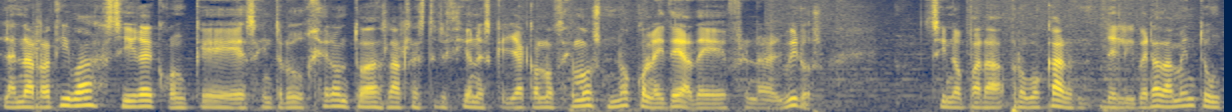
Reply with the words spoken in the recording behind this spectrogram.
La narrativa sigue con que se introdujeron todas las restricciones que ya conocemos no con la idea de frenar el virus, sino para provocar deliberadamente un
